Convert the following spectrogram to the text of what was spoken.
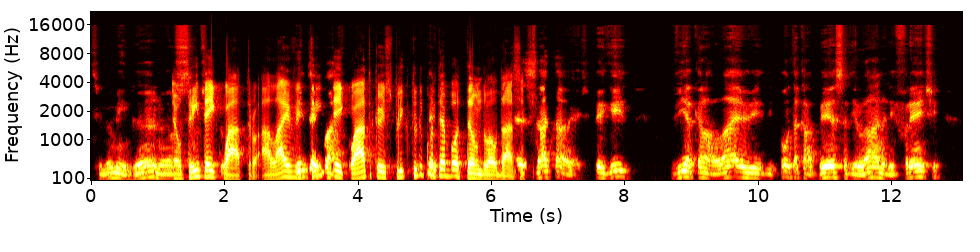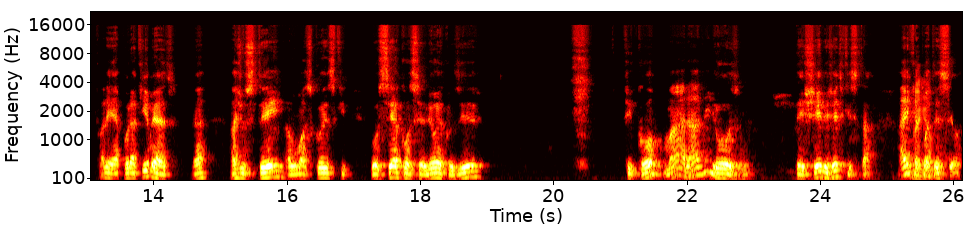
se não me engano. É o, é o 34. A live 34. 34, que eu explico tudo quanto é botão do Audacity. Exatamente. Peguei, vi aquela live de ponta cabeça, de lado, de frente. Falei, é por aqui mesmo. Né? Ajustei algumas coisas que você aconselhou, inclusive. Ficou maravilhoso. Deixei do jeito que está. Aí o que aconteceu?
